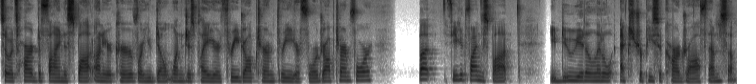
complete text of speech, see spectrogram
so it's hard to find a spot on your curve where you don't want to just play your three drop turn three or four drop turn four. But if you can find the spot, you do get a little extra piece of card draw off them. So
